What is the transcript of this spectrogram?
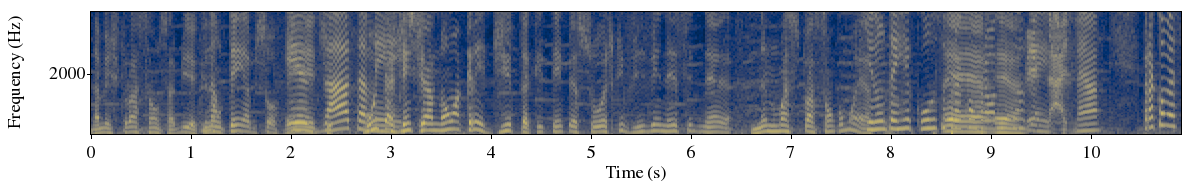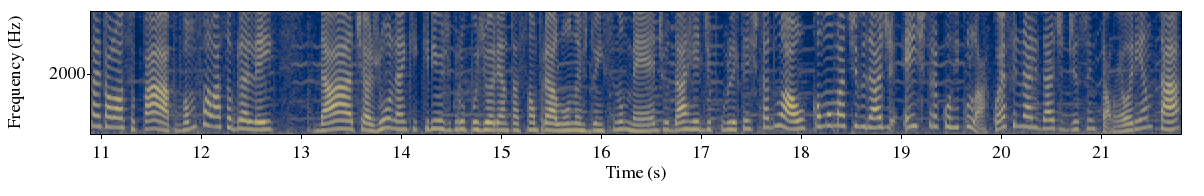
da menstruação, sabia? Que não, não tem absorvente. Exatamente. Muita gente já não acredita que tem pessoas que vivem nesse, né, numa situação como essa. Que não tem recurso para é, comprar um é. absorvente. Verdade. Né? Para começar então o nosso papo, vamos falar sobre a lei da Tia Ju, né, que cria os grupos de orientação para alunas do ensino médio da rede pública estadual como uma atividade extracurricular. Qual é a finalidade disso então? É orientar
